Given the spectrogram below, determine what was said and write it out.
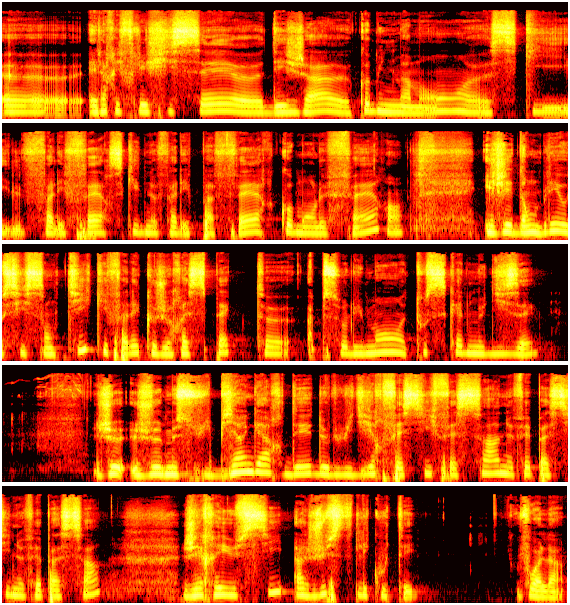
Euh, elle réfléchissait euh, déjà euh, comme une maman, euh, ce qu'il fallait faire, ce qu'il ne fallait pas faire, comment le faire. Et j'ai d'emblée aussi senti qu'il fallait que je respecte absolument tout ce qu'elle me disait. Je, je, me suis bien gardée de lui dire fais ci, fais ça, ne fais pas ci, ne fais pas ça. J'ai réussi à juste l'écouter. Voilà,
